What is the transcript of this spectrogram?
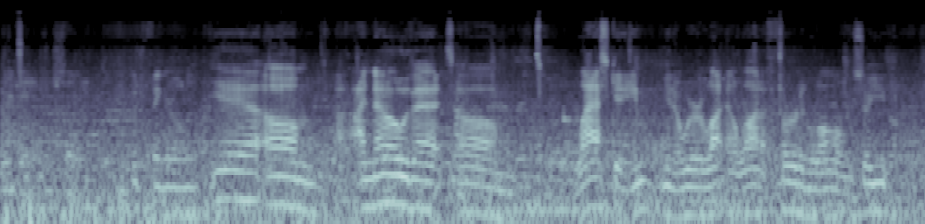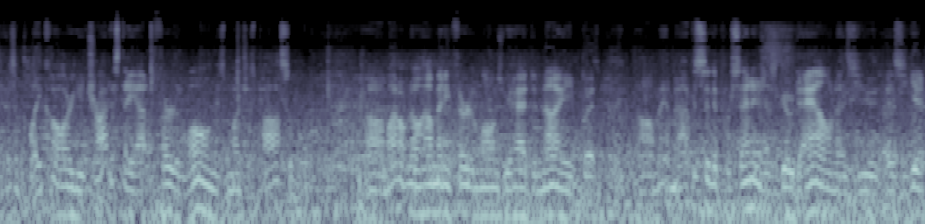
three games or so? put your finger on it? Yeah, um, I know that um, last game, you know, we were a lot, a lot of third and long. So you, as a play caller, you try to stay out of third and long as much as possible. Um, I don't know how many third and longs we had tonight, but um, I mean, obviously the percentages go down as you as you get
